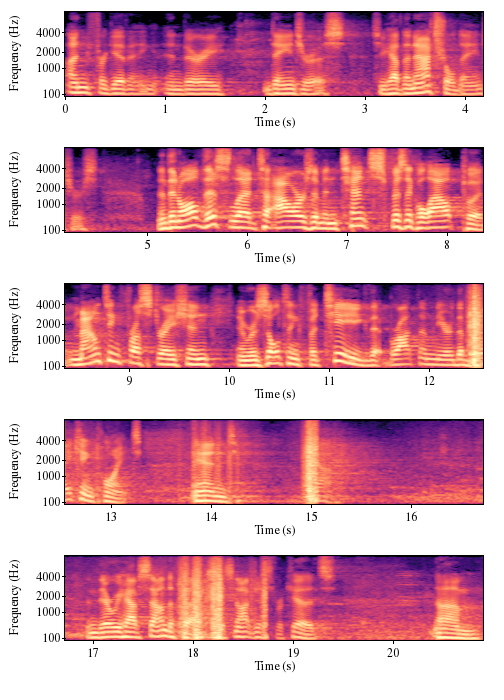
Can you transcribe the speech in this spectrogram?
unforgiving and very dangerous. So you have the natural dangers. And then all this led to hours of intense physical output, mounting frustration, and resulting fatigue that brought them near the breaking point. And yeah. And there we have sound effects. It's not just for kids. Um,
